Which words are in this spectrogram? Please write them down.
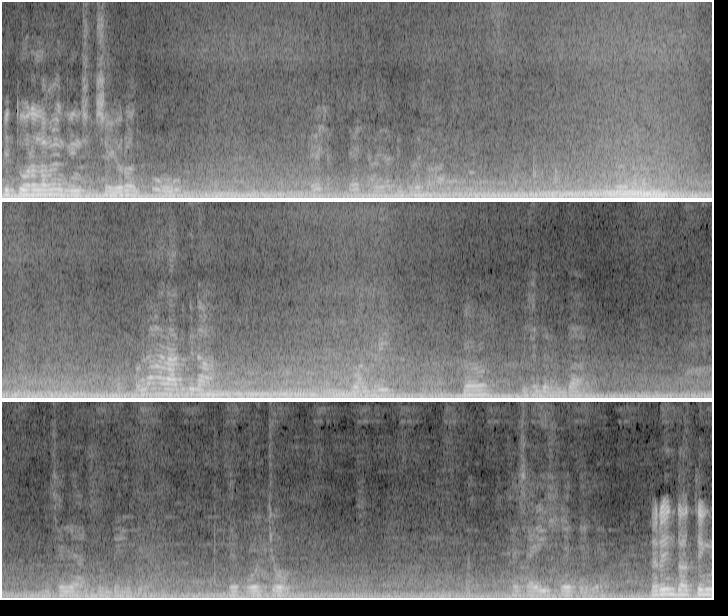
Pintura lang ang ging sa'yo ron. Oo. Kaya siya, kaya pintura sa kanin. Pintura ka lang. Pag, nakalado ka na, 1 trade, No? minsan dalawang daan. Minsan niya, gutong 20. Minsan 8. Sa 6, 7, yan. Pero yung dating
